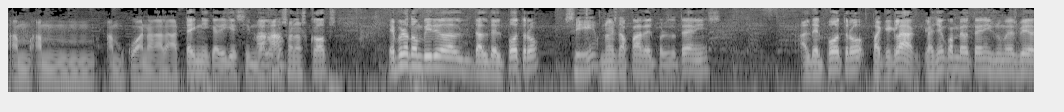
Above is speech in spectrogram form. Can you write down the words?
amb, amb, amb quant a la tècnica, diguéssim, de Ahà. lo que són els cops. He posat un vídeo del, del del Potro, Sí. no és de pàdel, però és de tennis, el del Potro, perquè clar, la gent quan veu tennis només, ve,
